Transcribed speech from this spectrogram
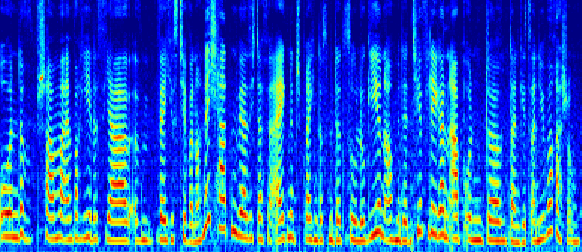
Und da schauen wir einfach jedes Jahr, ähm, welches Tier wir noch nicht hatten, wer sich dafür eignet, sprechen das mit der Zoologie und auch mit den Tierpflegern ab und äh, dann geht's an die Überraschung.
